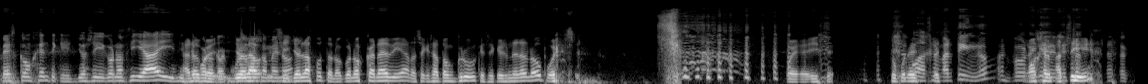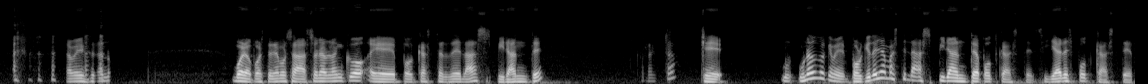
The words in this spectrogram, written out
Ves con gente que yo sí que conocía y dices, Claro, bueno, calcula yo la- más o menos. si yo en la foto no conozco a nadie, a no ser que sea Tom Cruise, que sé que es un enano, pues. pues dice. Tú pones- Como Ángel Martín, ¿no? El pobre Ángel que le Martín. está- ¿sabéis, enano? Bueno, pues tenemos a Sonia Blanco, eh, podcaster de La Aspirante, ¿Correcto? que. Una duda que me. ¿Por qué le llamaste la aspirante a podcaster? Si ya eres podcaster.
